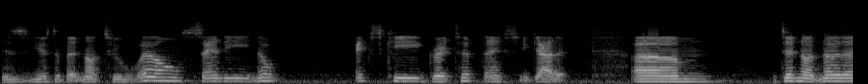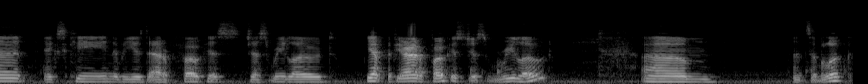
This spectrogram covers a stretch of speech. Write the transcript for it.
is used it, but not too well. Sandy, nope. X key, great tip, thanks, you got it. Um, did not know that. X key, never used out of focus, just reload. Yep, if you're out of focus, just reload. Um, let's have a look.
